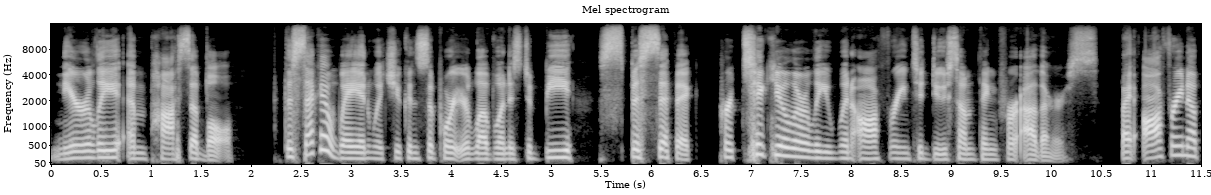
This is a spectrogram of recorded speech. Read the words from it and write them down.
nearly impossible. The second way in which you can support your loved one is to be specific, particularly when offering to do something for others by offering up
